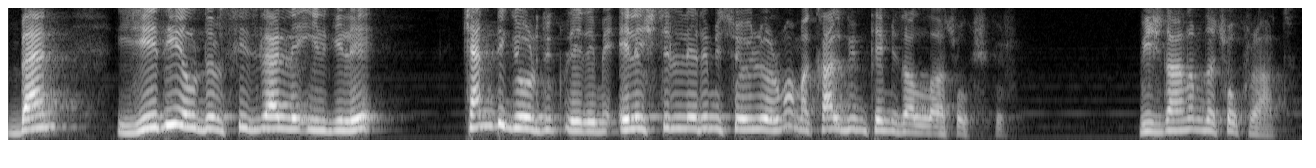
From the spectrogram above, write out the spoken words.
Ben 7 yıldır sizlerle ilgili kendi gördüklerimi, eleştirilerimi söylüyorum ama kalbim temiz Allah'a çok şükür. Vicdanım da çok rahat.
